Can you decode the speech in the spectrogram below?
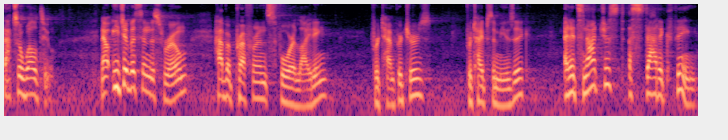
not so well to. Now, each of us in this room have a preference for lighting, for temperatures, for types of music, and it's not just a static thing.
